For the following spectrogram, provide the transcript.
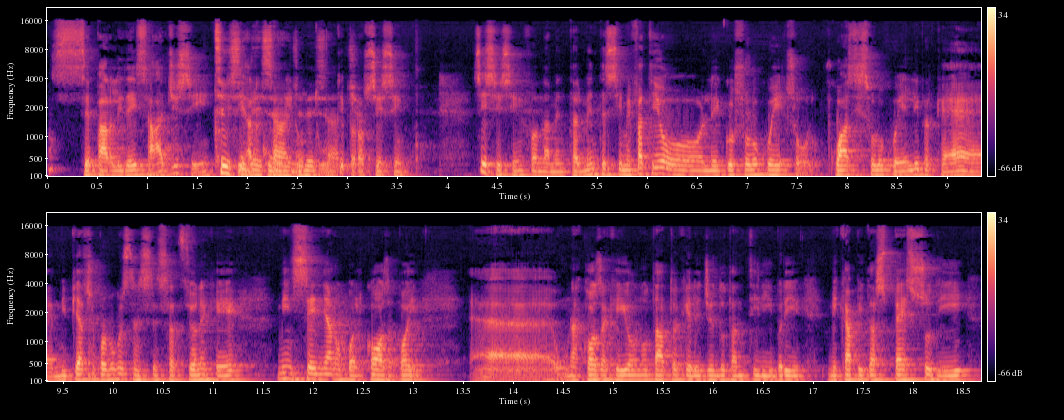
Se parli dei saggi, sì. Sì, sì, dei alcuni, saggi, dei tutti, saggi. però sì, sì. Sì, sì, sì, fondamentalmente sì. Ma Infatti io leggo solo quelli, solo, quasi solo quelli, perché mi piace proprio questa sensazione che mi insegnano qualcosa. Poi eh, una cosa che io ho notato è che leggendo tanti libri mi capita spesso di,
